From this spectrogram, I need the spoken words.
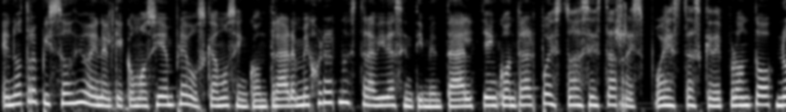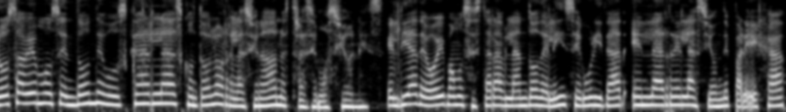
en otro episodio en el que como siempre buscamos encontrar, mejorar nuestra vida sentimental y encontrar pues todas estas respuestas que de pronto no sabemos en dónde buscarlas con todo lo relacionado a nuestras emociones. El día de hoy vamos a estar hablando de la inseguridad en la relación de pareja,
